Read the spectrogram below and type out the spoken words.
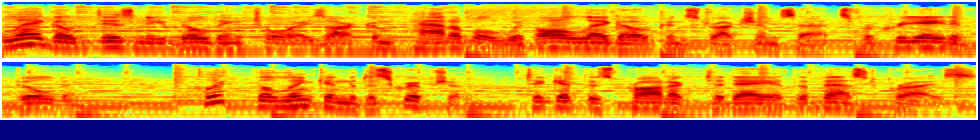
LEGO Disney building toys are compatible with all LEGO construction sets for creative building. Click the link in the description to get this product today at the best price.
